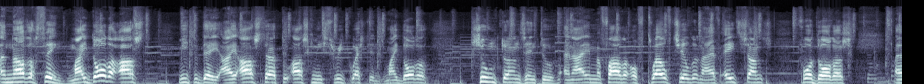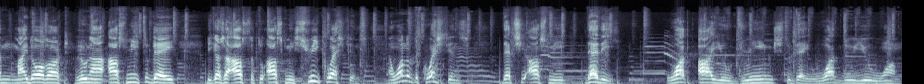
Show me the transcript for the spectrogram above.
another thing. My daughter asked me today, I asked her to ask me three questions. My daughter soon turns into, and I am a father of 12 children. I have eight sons, four daughters. And my daughter Luna asked me today because I asked her to ask me three questions. And one of the questions that she asked me, Daddy, what are your dreams today? What do you want?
